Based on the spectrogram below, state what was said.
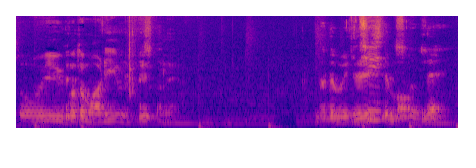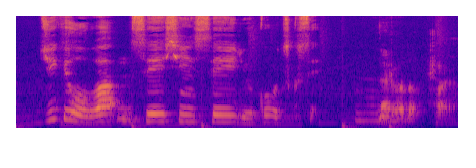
そういうこともあり得るんですかね。まあでも、いずれにしてもね。授業はうん精神精力を尽くせ。なるほど。は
